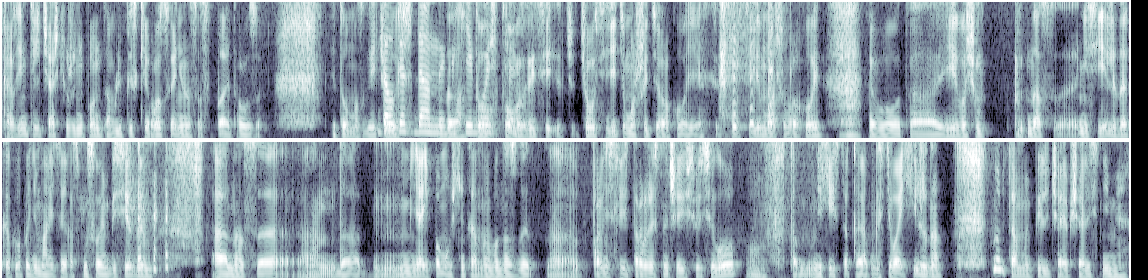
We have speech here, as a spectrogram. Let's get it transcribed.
корзинки или чашки, уже не помню, там лепестки роз, и они нас осыпают розами. И Томас говорит... Долгожданные вы, какие да, гости. Томас говорит, что вы сидите, машите рукой. Сидим, машем рукой. Вот. А, и, в общем, нас не съели, да, как вы понимаете, раз мы с вами беседуем. А нас, э, да, меня и помощника моего нас да, пронесли торжественно через все село. Там у них есть такая гостевая хижина. Ну, и там мы пили чай, общались с ними.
